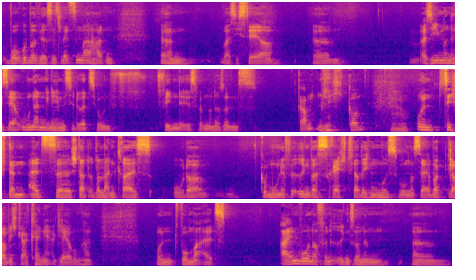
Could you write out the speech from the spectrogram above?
worüber wir es das letzte Mal hatten, ähm, was ich sehr, ähm, ich immer eine sehr unangenehme Situation finde, ist, wenn man da so ins Rampenlicht kommt mhm. und sich dann als äh, Stadt oder Landkreis oder Kommune für irgendwas rechtfertigen muss, wo man selber, glaube ich, gar keine Erklärung hat und wo man als Einwohner von irgendeinem so ähm,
